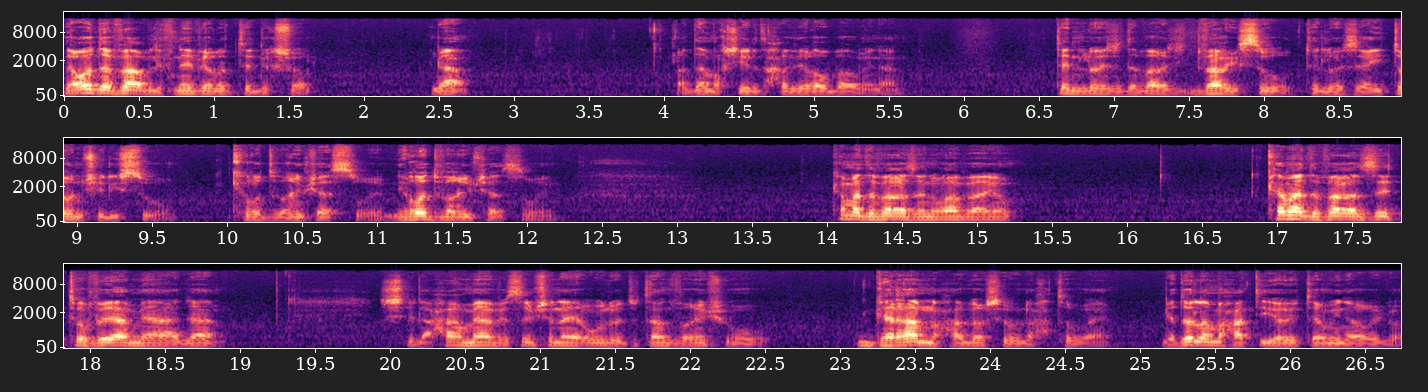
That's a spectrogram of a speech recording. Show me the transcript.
ועוד דבר ולפני עבר לא תתן מכשול. גם. אדם מכשיל את חברו בר מינן. תן לו איזה דבר, דבר איסור, תן לו איזה עיתון של איסור. לקרוא דברים שאסורים, לראות דברים שאסורים. כמה הדבר הזה נורא ואיום. כמה הדבר הזה תובע מהאדם. שלאחר 120 שנה יראו לו את אותם דברים שהוא גרם לחבר שלו לחטוא בהם. גדול המחתי או יותר מן ההורגו.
